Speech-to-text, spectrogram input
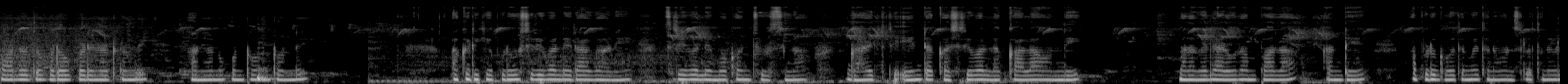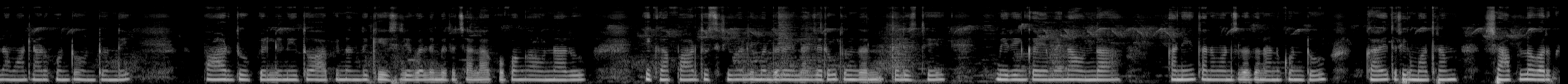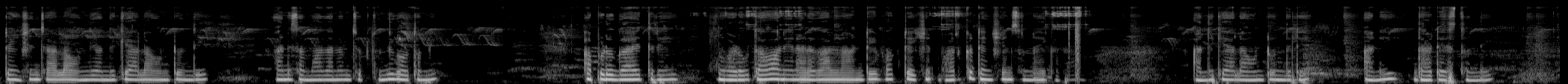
పార్వతో గొడవ పడినట్లుంది. అని అనుకుంటూ ఉంటుంది. అక్కడికి ఎప్పుడు శ్రీవల్లి రాగానే శ్రీవల్లి ముఖం చూసిన గాయత్రి ఏంటక్క శ్రీవల్లి? అక్క అలా ఉంది. మనం వెళ్ళి అడుగుదాం పాదా అంటే అప్పుడు గౌతమి తన మనసులతో ఇలా మాట్లాడుకుంటూ ఉంటుంది. పార్దు పెళ్ళి నీతో ఆపినందుకే శ్రీవల్లి మీద చాలా కోపంగా ఉన్నారు. ఇక పార్దు శ్రీవల్లి మధ్యలో ఇలా జరుగుతుందని తెలిస్తే మీరు ఇంకా ఏమైనా ఉందా? అని తన మనసులో తను అనుకుంటూ గాయత్రికి మాత్రం షాపులో వర్క్ టెన్షన్ చాలా ఉంది అందుకే అలా ఉంటుంది అని సమాధానం చెప్తుంది గౌతమి. అప్పుడు గాయత్రి నువ్వు అడుగుతావా? నేను అడగాలనా? అంటే వర్క్ టెన్షన్ వర్క్ టెన్షన్స్ ఉన్నాయి కదా అందుకే అలా ఉంటుందిలే అని దాటేస్తుంది.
